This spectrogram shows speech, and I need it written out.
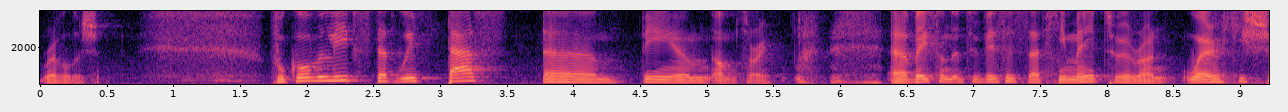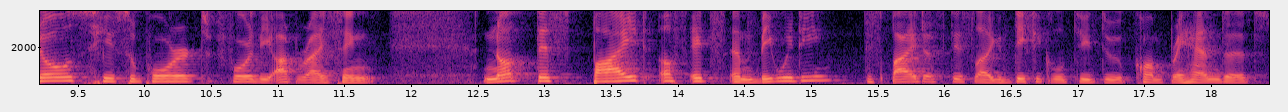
revolution. Foucault believes that we've passed um, the. Um, oh, I'm sorry. uh, based on the two visits that he made to Iran, where he shows his support for the uprising, not despite of its ambiguity, despite of this like difficulty to comprehend it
